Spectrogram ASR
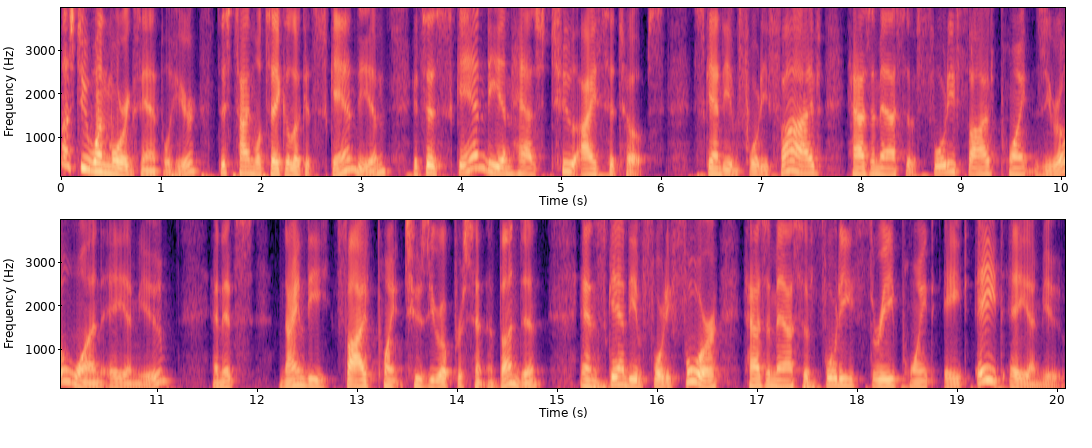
Let's do one more example here. This time we'll take a look at scandium. It says scandium has two isotopes. Scandium 45 has a mass of 45.01 AMU, and it's 95.20% abundant, and scandium 44 has a mass of 43.88 AMU.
